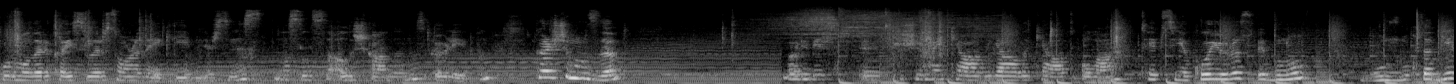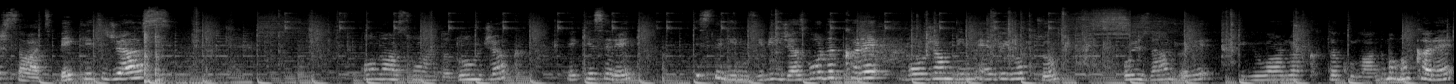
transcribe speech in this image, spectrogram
hurmaları, kayısıları sonra da ekleyebilirsiniz. Nasılsa alışkanlığınız öyle yapın. Karışımımızı böyle bir e, pişirme kağıdı, yağlı kağıt olan tepsiye koyuyoruz ve bunu buzlukta bir saat bekleteceğiz. Ondan sonra da donacak ve keserek istediğimiz gibi yiyeceğiz. Bu arada kare borcam benim evde yoktu. O yüzden böyle yuvarlakta kullandım ama kare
